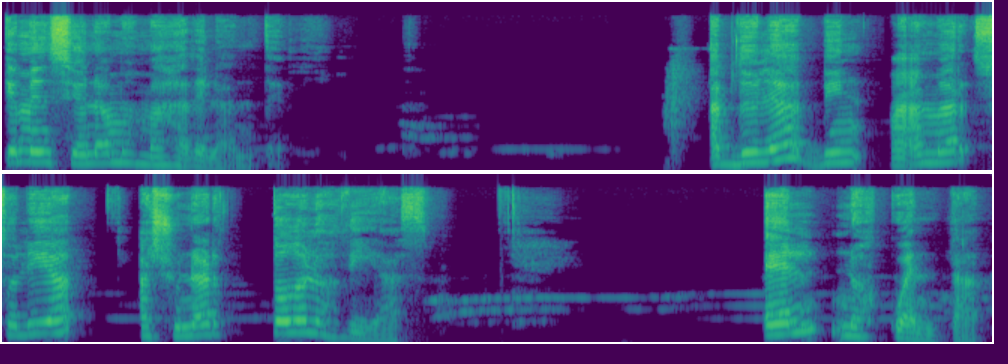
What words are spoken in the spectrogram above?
que mencionamos más adelante. Abdullah bin Amr solía ayunar todos los días. Él nos cuenta,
